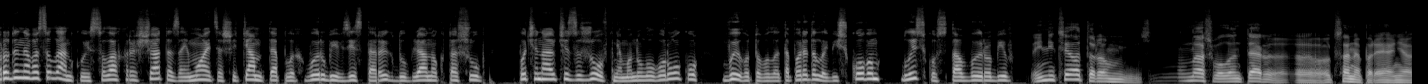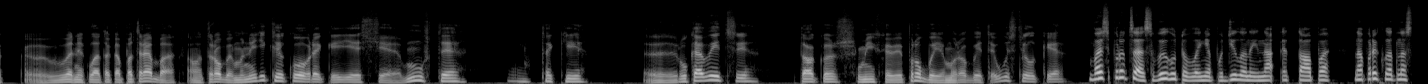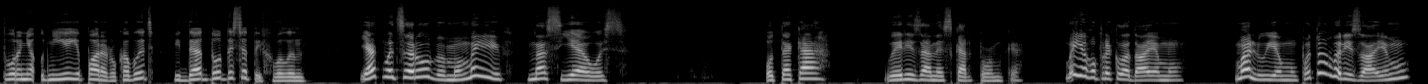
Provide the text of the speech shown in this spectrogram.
Родина Василенко із села Хрещата займається шиттям теплих виробів зі старих дублянок та шуб. Починаючи з жовтня минулого року, виготовили та передали військовим близько ста виробів. Ініціатором наш волонтер е, Оксана Переганяк е, виникла така потреба. От робимо не тільки коврики, є ще муфти такі, е, рукавиці, також міхові. Пробуємо робити устілки. Весь процес виготовлення поділений на етапи. Наприклад, на створення однієї пари рукавиць йде до 10 хвилин. Як ми це робимо? Ми, в нас є ось отаке вирізане з картонки. Ми його прикладаємо, малюємо, потім вирізаємо.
